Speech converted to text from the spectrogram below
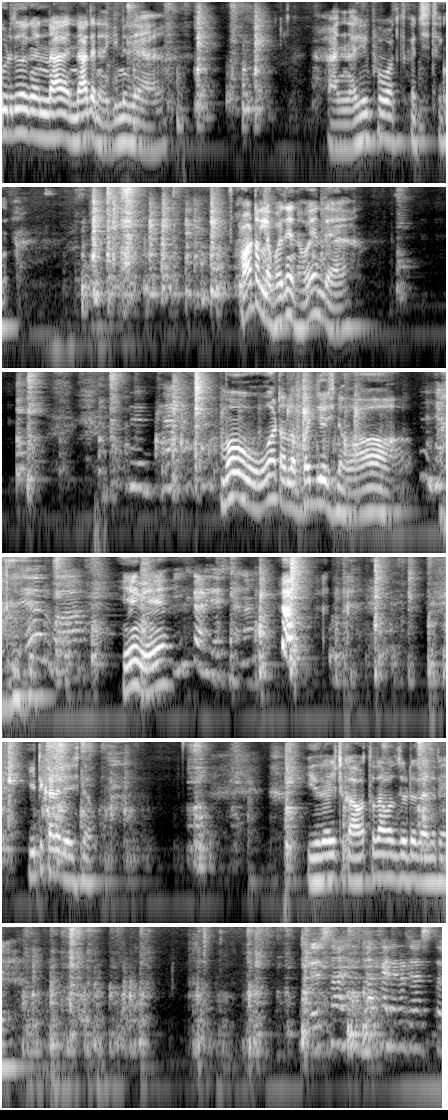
ఉడిదో కానీ నా నాదేనా గిన్నెదే? అది నలిగిపోతుంది ఖచ్చితంగా. హోటల్లో పదేనా ఏందే? మో హోటల్లో పని చేసినావా. ఏమి? ఇంటికాడ చేసినావు? ఈ రోజు కావతుందా చూడు కదరే. రేపు సాయంత్రం దాకా ఎక్కడ చేస్తా.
